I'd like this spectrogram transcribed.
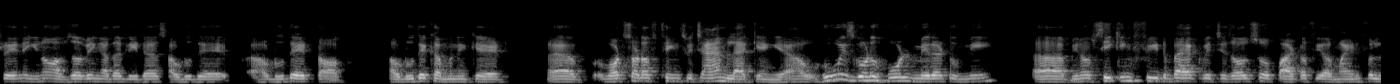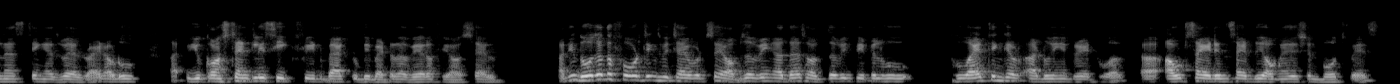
training. You know, observing other leaders, how do they how do they talk, how do they communicate, what sort of things which I am lacking. Yeah, how, who is going to hold mirror to me? Uh, you know seeking feedback which is also part of your mindfulness thing as well right? How do uh, you constantly seek feedback to be better aware of yourself. I think those are the four things which i would say observing others observing people who who i think are, are doing a great work uh, outside inside the organization both ways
